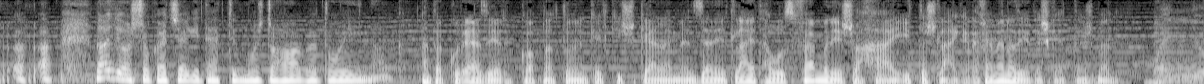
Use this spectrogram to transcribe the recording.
Nagyon sokat segítettünk most a hallgatóinknak. Hát akkor ezért kapnak tőlünk egy kis kellemes zenét. Lighthouse Family és a High itt a Sláger fm az édes kettesben. When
